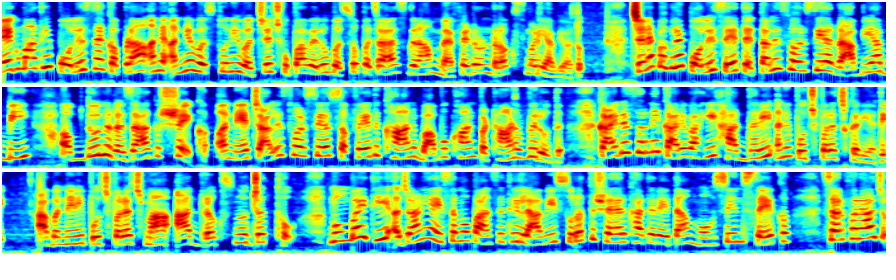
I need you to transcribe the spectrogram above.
બેગમાંથી પોલીસને કપડાં અને અન્ય વસ્તુની વચ્ચે છુપાવેલું બસો પચાસ ગ્રામ મેફેડ્રોન ડ્રગ્સ મળી આવ્યું હતું. જેને પગલે પોલીસે તેતાલીસ વર્ષીય રાબિયા બી અબ્દુલ રઝાક શેખ અને ચાલીસ વર્ષીય સફેદ ખાન બાબુ ખાન પઠાણ વિરુદ્ધ કાયદેસરની કાર્યવાહી હાથ ધરી અને પૂછપરછ કરી હતી. આ બંનેની પૂછપરછમાં આ ડ્રગ્સનો જથ્થો મુંબઈથી અજાણ્યા ઇસમો પાસેથી લાવી સુરત શહેર ખાતે રહેતા મોહસિન શેખ સરફરાજ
